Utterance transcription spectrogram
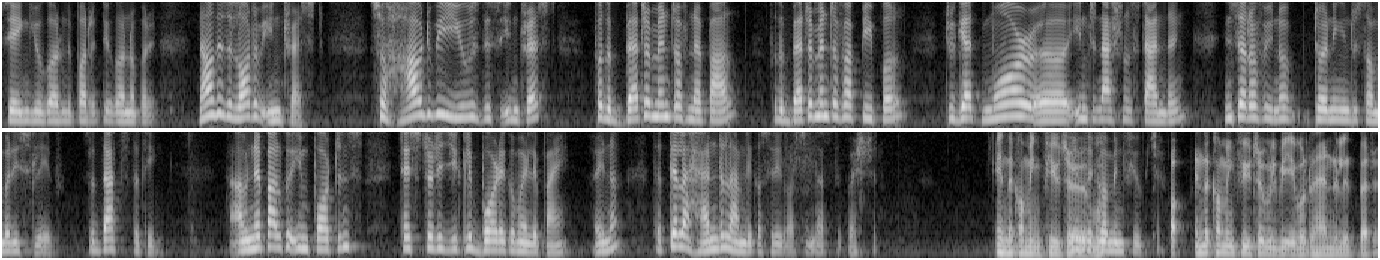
saying you garnu paryo, त्यो गर्नु पर्यो. Now there's a lot of interest. So how do we use this interest for the betterment of Nepal, for the betterment of our people, to get more uh, international standing instead of you know turning into somebody's slave? So that's the thing. अब नेपालको इम्पोर्टेन्स चाहिँ स्ट्रेटेजिकली बढेको मैले पाएँ होइन तर त्यसलाई ह्यान्डल हामीले कसरी गर्छौँ द्याट्स द क्वेसन In the coming future, इन द will- कमिङ फ्युचर uh, in the coming future, we'll be able to handle it better.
